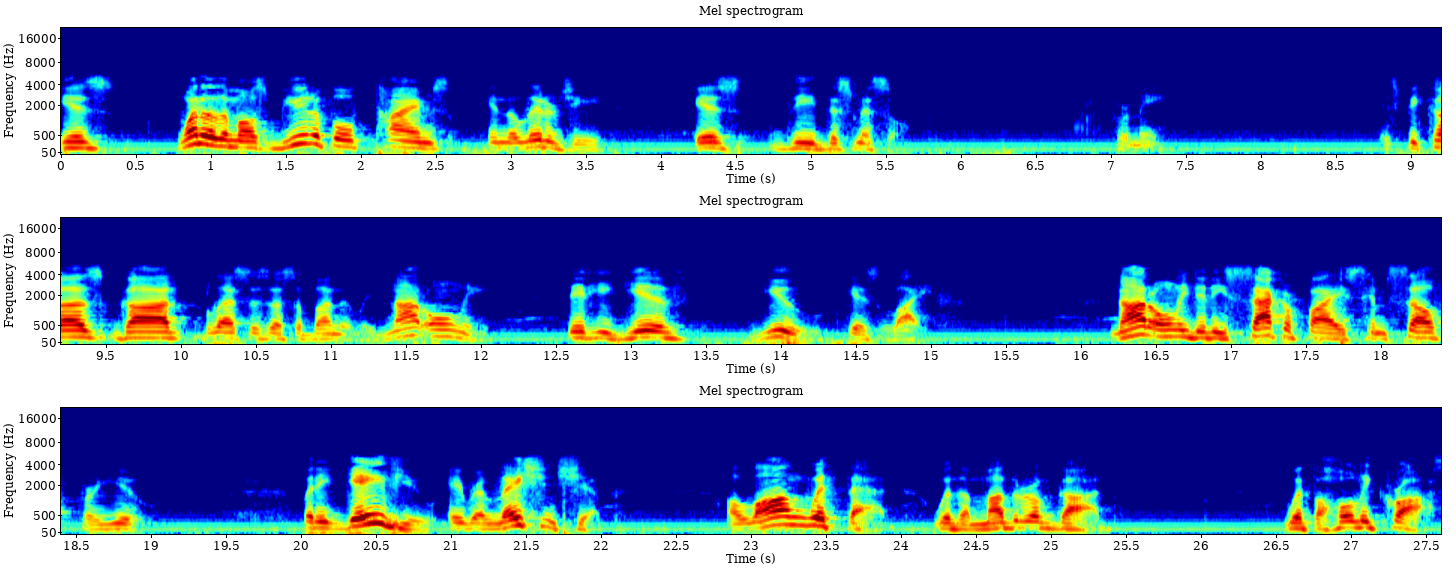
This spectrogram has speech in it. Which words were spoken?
is one of the most beautiful times in the liturgy is the dismissal for me. It's because God blesses us abundantly. Not only did He give you His life, not only did He sacrifice Himself for you, but He gave you a relationship along with that with the Mother of God, with the Holy Cross,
